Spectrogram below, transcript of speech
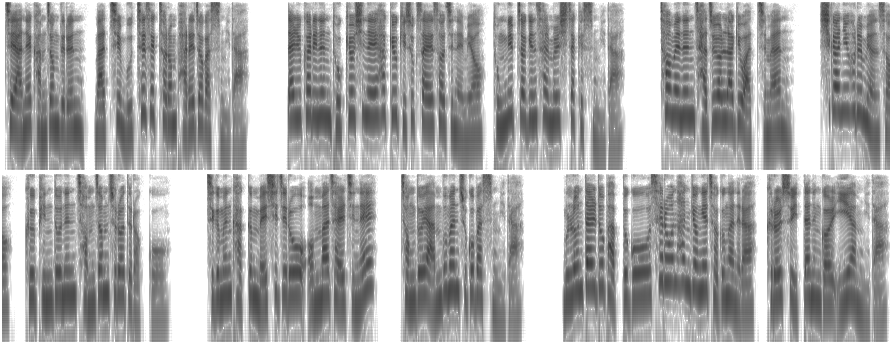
제 안의 감정들은 마치 무채색처럼 바래져 갔습니다. 딸 유카리는 도쿄 시내의 학교 기숙사에서 지내며 독립적인 삶을 시작했습니다. 처음에는 자주 연락이 왔지만 시간이 흐르면서 그 빈도는 점점 줄어들었고 지금은 가끔 메시지로 엄마 잘 지내? 정도의 안부만 주고받습니다. 물론 딸도 바쁘고 새로운 환경에 적응하느라 그럴 수 있다는 걸 이해합니다.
